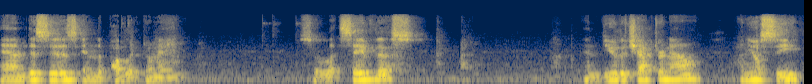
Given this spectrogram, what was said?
and this is in the public domain. So let's save this and view the chapter now, and you'll see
